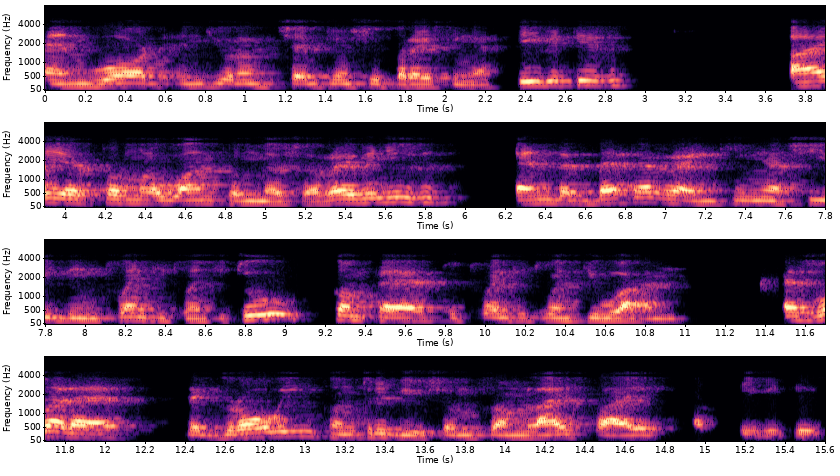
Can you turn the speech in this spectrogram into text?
and World Endurance Championship racing activities, higher Formula One commercial revenues, and a better ranking achieved in 2022 compared to 2021, as well as the growing contribution from lifestyle activities.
